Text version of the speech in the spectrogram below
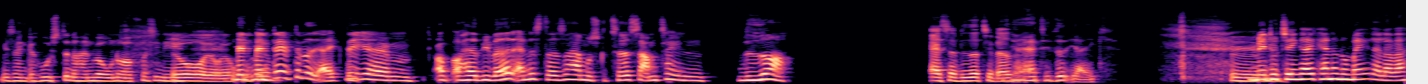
Hvis han kan huske det, når han vågner op fra sin egen. Jo, jo, jo. Men, men det, det ved jeg ikke. Det, øhm, og, og havde vi været et andet sted, så havde jeg måske taget samtalen videre. Altså videre til hvad? Ja, det ved jeg ikke. Øh, Men du tænker ikke, han er normal, eller hvad?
